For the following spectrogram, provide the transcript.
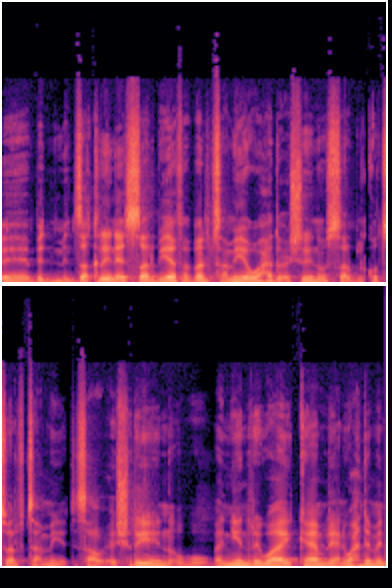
آه، متذكرين إيش صار بيافا ب 1921 وإيش صار بالقدس ب 1929 وبنين رواية كاملة. يعني واحدة من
